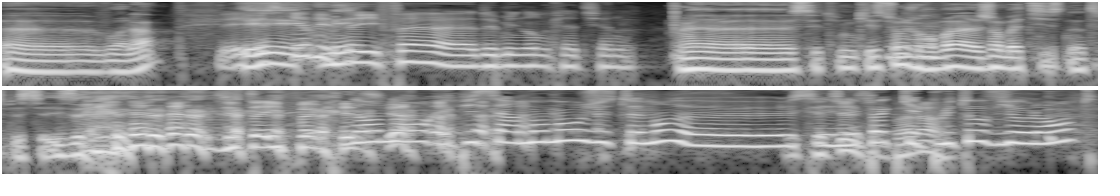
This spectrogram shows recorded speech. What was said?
Euh, voilà. Et Est-ce qu'il y a des mais- taïfas euh, dominantes chrétiennes Euh, c'est une question, je Non. renvoie à Jean-Baptiste, notre spécialisé. Du taïfa chrétien Non, non, et puis c'est un moment où justement, euh, c'est une époque qui là. est plutôt violente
